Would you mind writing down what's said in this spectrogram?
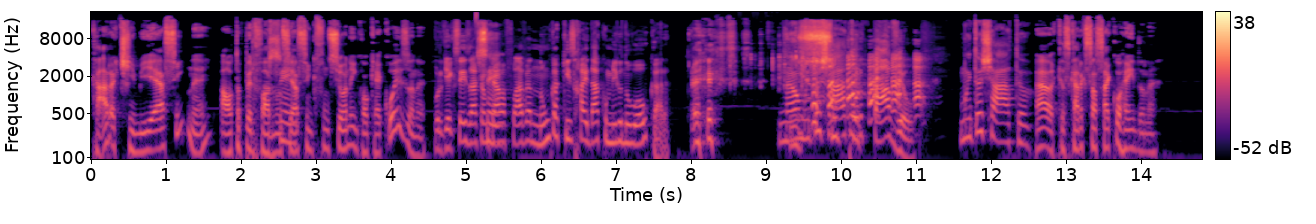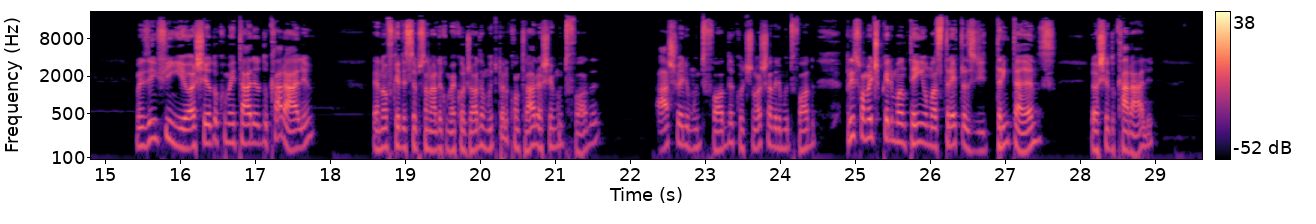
cara, time é assim, né? Alta performance Sim. é assim que funciona em qualquer coisa, né? Por que, que vocês acham Sim. que a Flávia nunca quis raidar comigo no WoW, cara? Não, muito chato. Insuportável. muito chato. Ah, que os caras que só saem correndo, né? Mas enfim, eu achei o documentário do caralho. Eu não fiquei decepcionado com o Michael Jordan, muito pelo contrário, eu achei muito foda. Acho ele muito foda, continuo achando ele muito foda. Principalmente porque ele mantém umas tretas de 30 anos. Eu achei do caralho.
